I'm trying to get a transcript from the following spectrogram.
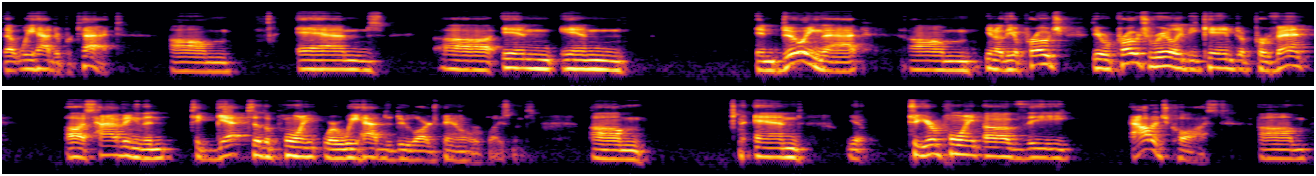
that we had to protect. Um, and uh, in in in doing that, um, you know, the approach the approach really became to prevent us having the to get to the point where we had to do large panel replacements. Um, and you know, to your point of the outage cost, um,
